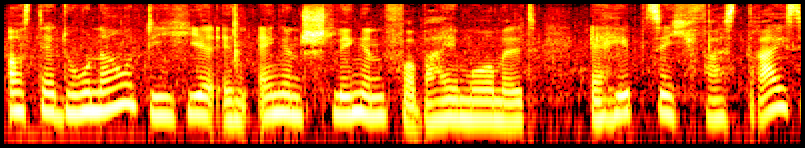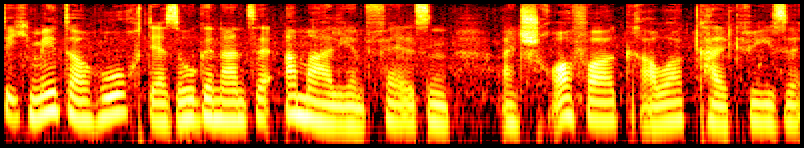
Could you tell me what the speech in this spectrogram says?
Aus der Donau, die hier in engen Schlingen vorbeimurmelt, erhebt sich fast 30 Meter hoch der sogenannte Amalienfelsen, ein schroffer, grauer Kalkriese.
